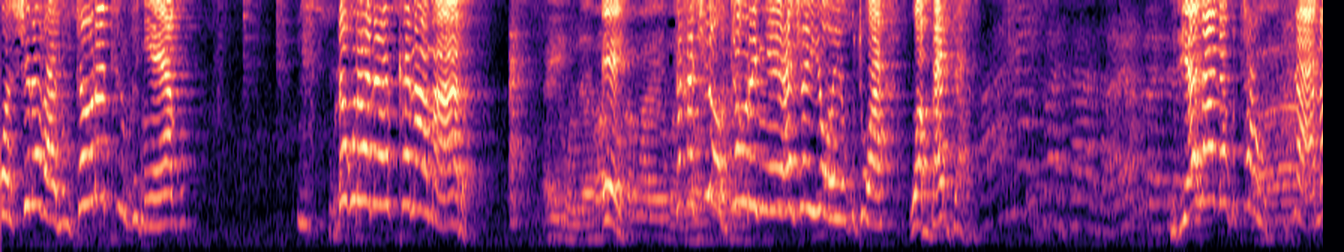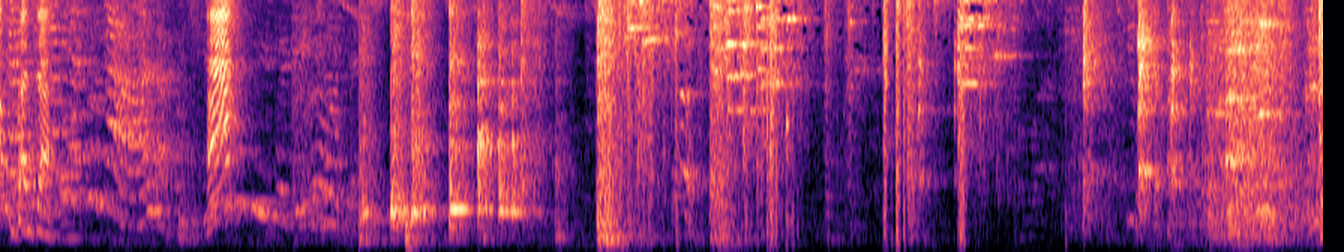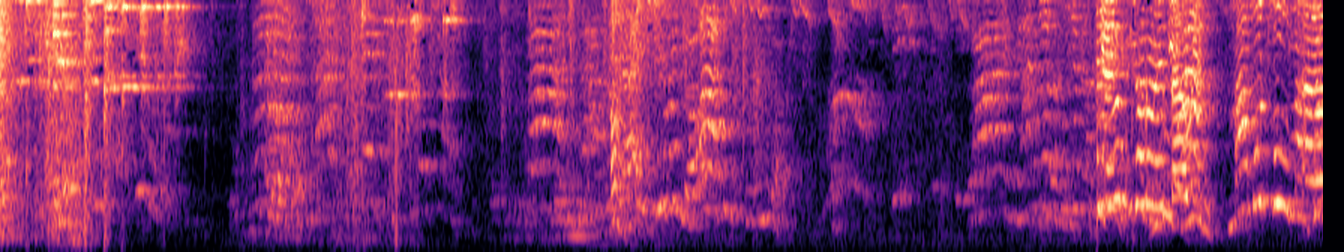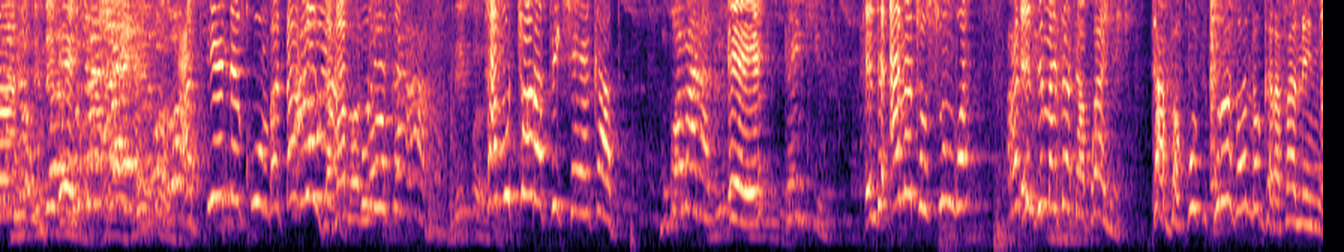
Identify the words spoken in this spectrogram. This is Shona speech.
kungosvira vanhu mutaura tinzwi nyaya yako. Uda kurova nevasikana vamahara? E saka chiyo hautaure nyaya yacho iyoyo kuti wabhadhara ndiani ada kutaura? Kuti haana kubhadhara. mtoro wenhaweni ah, eh, eh, hatiende kumba taedza mapurisa. tamutora picture yekapa mukomana ee eh, ende anatosungwa ende maita tapwanye tabva kupi? Kuroza ndogara pano ini.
